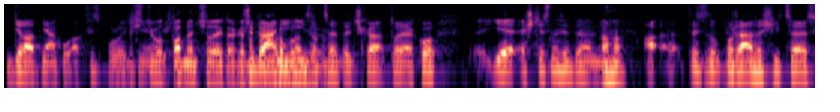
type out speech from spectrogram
dělat nějakou akci společně. Když ti odpadne člověk, tak je to problém, za CT, to jako je ještě snesitelné. A teď se to pořád řeší cs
